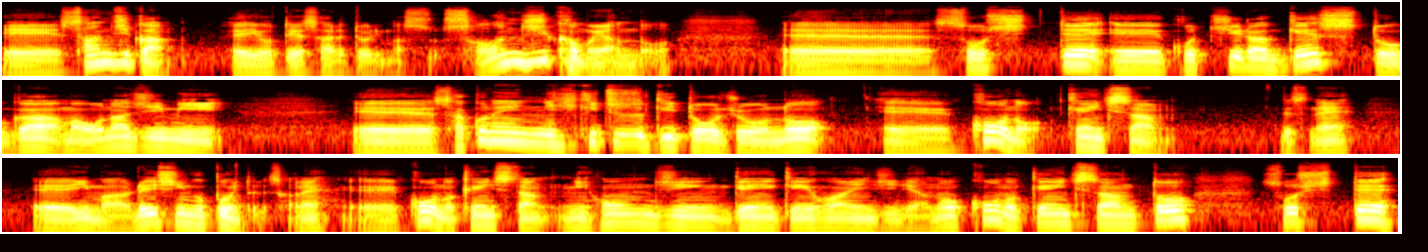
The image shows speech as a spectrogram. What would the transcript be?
えー、3時間、えー、予定されております。3時間もやんの、えー、そして、えー、こちらゲストが、まあ、おなじみ、えー、昨年に引き続き登場の、えー、河野健一さんですねえー、今、レーシングポイントですかね、えー、河野健一さん、日本人現役 F1 エンジニアの河野健一さんと、そして、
